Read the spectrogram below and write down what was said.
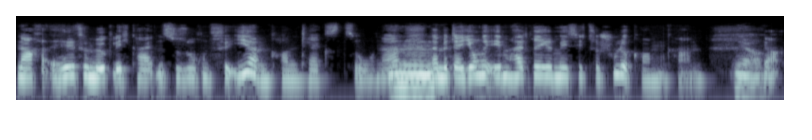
nach Hilfemöglichkeiten zu suchen für ihren Kontext, so, ne? Mhm. Damit der Junge eben halt regelmäßig zur Schule kommen kann. Ja. ja.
